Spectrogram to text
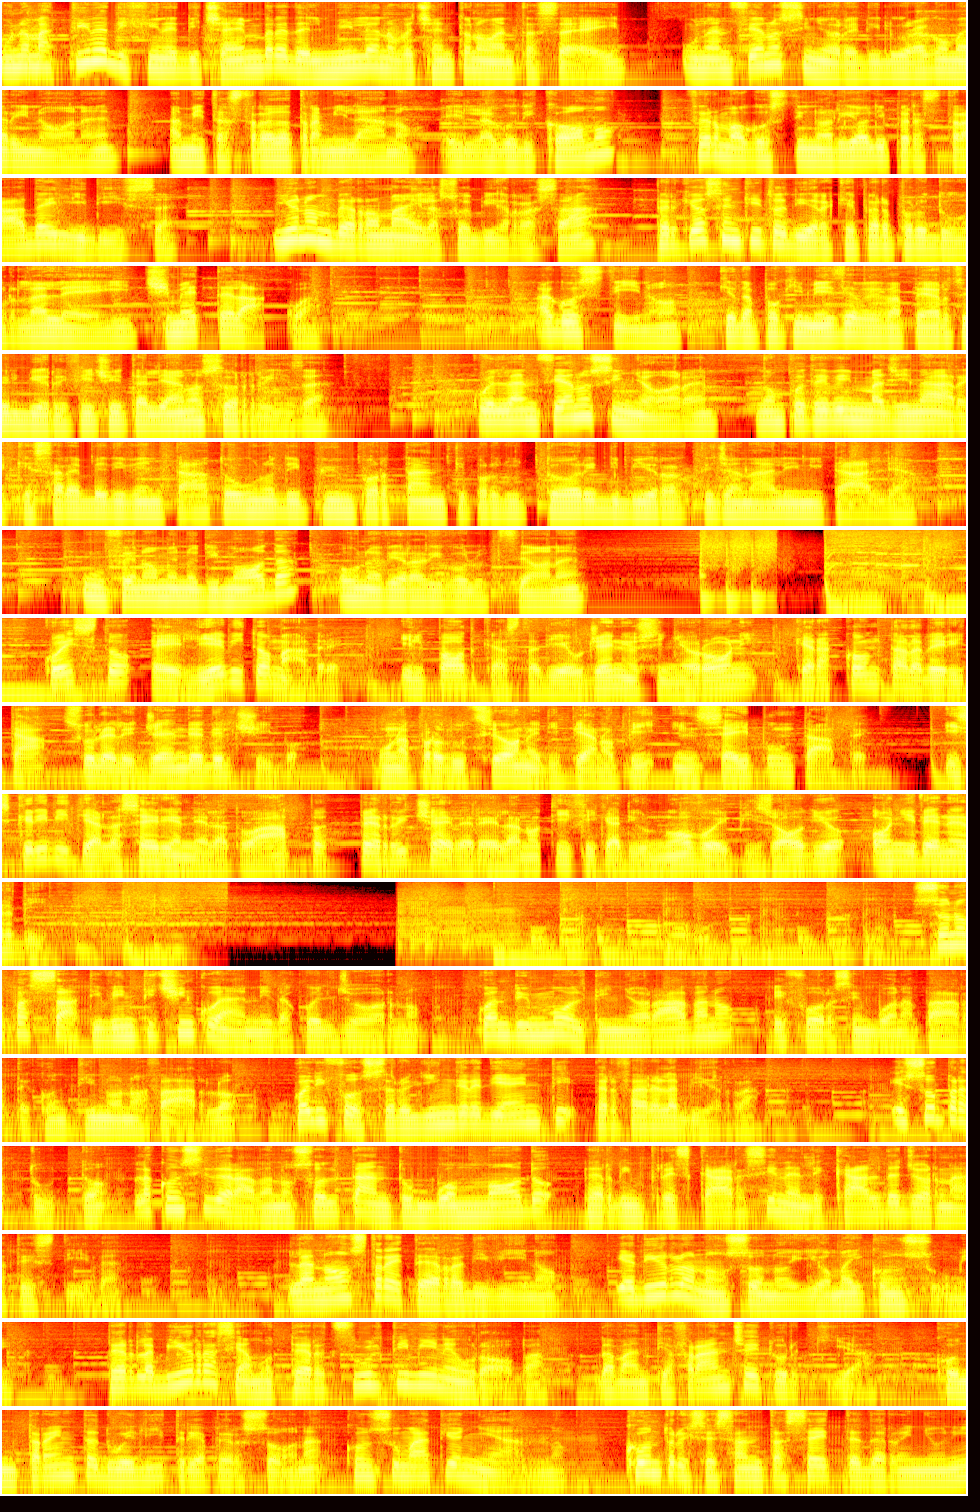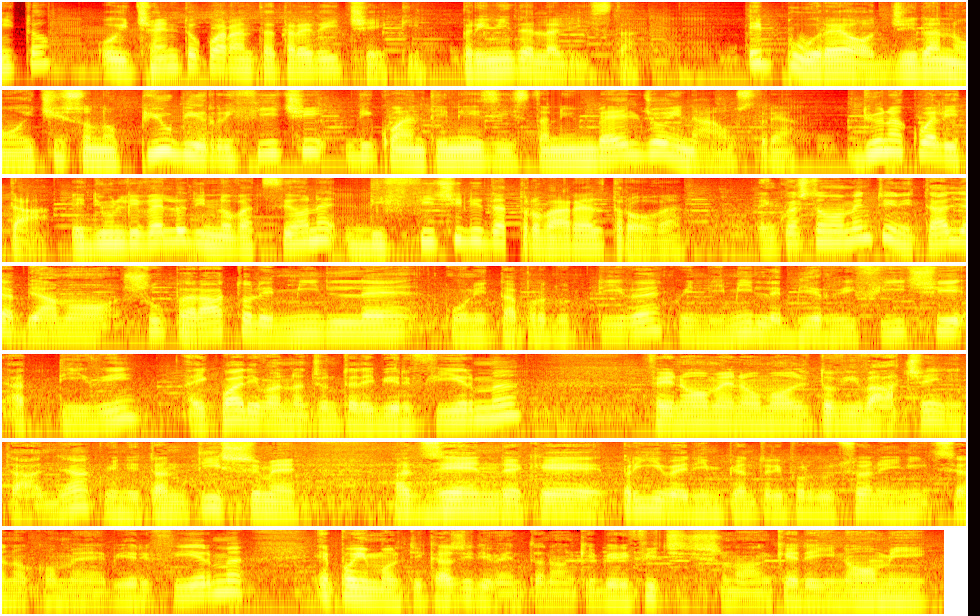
Una mattina di fine dicembre del 1996, un anziano signore di Lurago Marinone, a metà strada tra Milano e il lago di Como, fermò Agostino Arioli per strada e gli disse: Io non berrò mai la sua birra, sa? Perché ho sentito dire che per produrla lei ci mette l'acqua. Agostino, che da pochi mesi aveva aperto il birrificio italiano, sorrise. Quell'anziano signore non poteva immaginare che sarebbe diventato uno dei più importanti produttori di birra artigianali in Italia. Un fenomeno di moda o una vera rivoluzione? Questo è Lievito Madre, il podcast di Eugenio Signoroni che racconta la verità sulle leggende del cibo. Una produzione di Piano P in sei puntate. Iscriviti alla serie nella tua app per ricevere la notifica di un nuovo episodio ogni venerdì. Sono passati 25 anni da quel giorno, quando in molti ignoravano, e forse in buona parte continuano a farlo, quali fossero gli ingredienti per fare la birra. E soprattutto la consideravano soltanto un buon modo per rinfrescarsi nelle calde giornate estive. La nostra è terra di vino, e a dirlo non sono io, ma i consumi. Per la birra siamo terzultimi in Europa, davanti a Francia e Turchia, con 32 litri a persona consumati ogni anno contro i 67 del Regno Unito o i 143 dei cechi, primi della lista. Eppure oggi da noi ci sono più birrifici di quanti ne esistano in Belgio e in Austria, di una qualità e di un livello di innovazione difficili da trovare altrove. In questo momento in Italia abbiamo superato le mille unità produttive, quindi mille birrifici attivi, ai quali vanno aggiunte le beer firm, fenomeno molto vivace in Italia, quindi tantissime aziende che prive di impianto di produzione iniziano come birrifirm e poi in molti casi diventano anche birrifici, ci sono anche dei nomi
